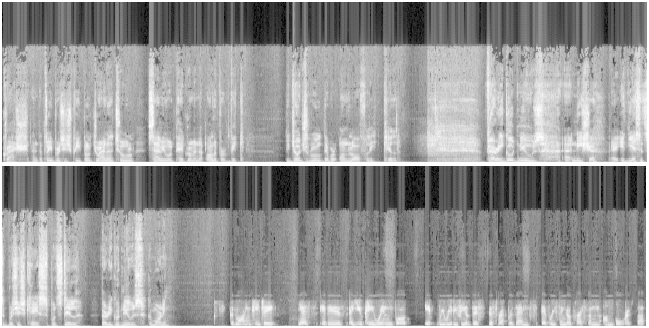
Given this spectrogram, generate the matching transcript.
crash, and the three British people, Joanna Toole, Samuel Pegram, and Oliver Vick, the judge ruled they were unlawfully killed. Very good news, uh, Naoise. Uh, it, yes, it's a British case, but still very good news. Good morning. Good morning, PJ. Yes, it is a UK win, but it, we really feel this this represents every single person on board that,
